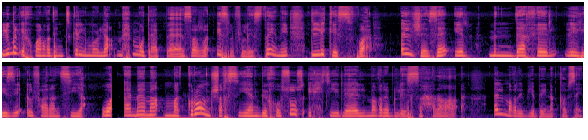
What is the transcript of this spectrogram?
اليوم الإخوان غادي نتكلموا على محمود عباس الرئيس الفلسطيني اللي كيصفع الجزائر من داخل ليليزي الفرنسية. وأمام ماكرون شخصيا بخصوص احتلال المغرب للصحراء. المغربية بين قوسين.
